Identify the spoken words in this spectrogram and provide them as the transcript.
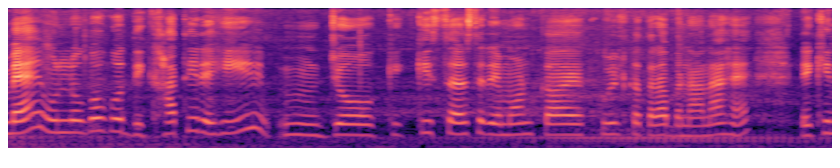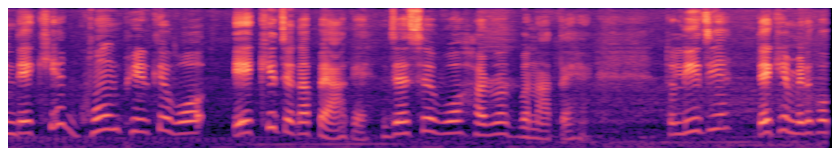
मैं उन लोगों को दिखाती रही जो कि किस तरह से रेमोंड का क्विल्ट का तरह बनाना है। लेकिन देखिए, घूम फिर के वो एक ही जगह पे आ गए, जैसे वो हर वक्त बनाते हैं। तो लीजिए, देखिए मेरे को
